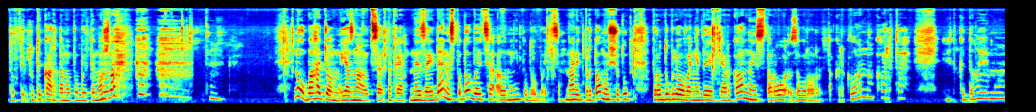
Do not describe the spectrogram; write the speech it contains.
Тут, тут і картами побити можна. Так. Ну, багатьом, я знаю, це таке не зайде, не сподобається, але мені подобається. Навіть при тому, що тут продубльовані деякі аркани старо Аврори. Так, рекламна карта. Відкидаємо.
